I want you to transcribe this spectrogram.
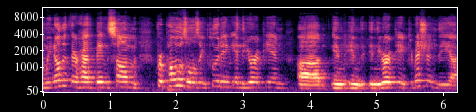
And we know that there have been some proposals, including in the European uh, in, in, in, the European Commission, the uh,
